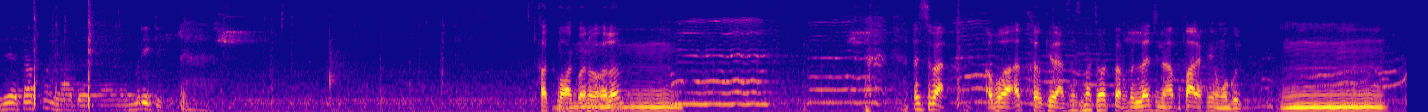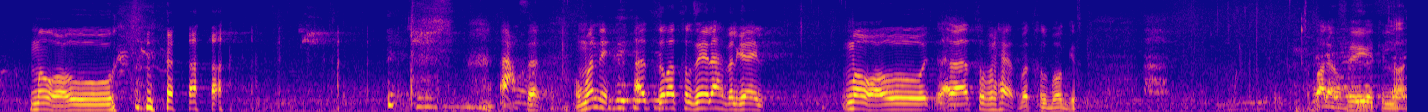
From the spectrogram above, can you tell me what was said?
ليه تعرفوني هذا أمريكي. خدت معك ورقه وقلم اسمع أبغى أدخل كذا على أساس ما أتوتر في اللجنة بطالع فيهم وأقول "مم، موعود. أحسن. وماني أدخل أدخل زي الاهبل قايل موعود. أدخل في الحيط بدخل بوقف. طالعهم كلهم.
